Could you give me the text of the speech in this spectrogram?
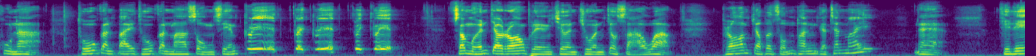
คู่หน้า ถูกันไปถูกันมาส่งเสียงกรีดกรีดกรีดกรีดกรีดเสมือนจะร้องเพลงเชิญชวนเจ้าสาวว่า พร้อมจะผสมพันธุ์กับฉันไหมนะฮะทีนี้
